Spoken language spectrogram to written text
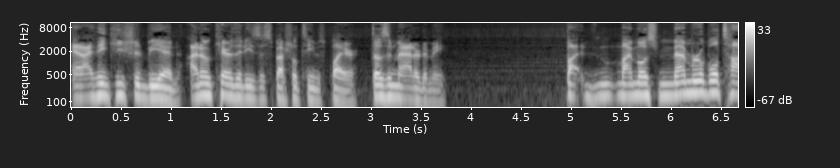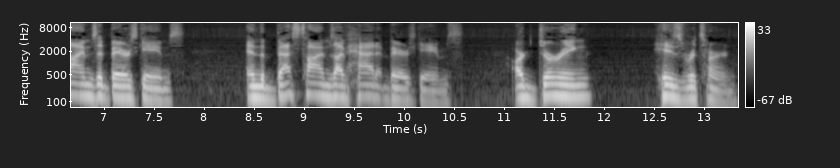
and I think he should be in. I don't care that he's a special teams player. Doesn't matter to me. But my most memorable times at Bears games and the best times I've had at Bears games are during his return.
